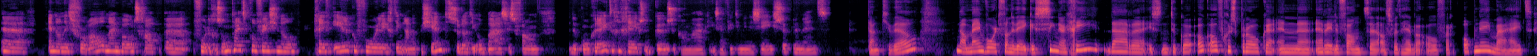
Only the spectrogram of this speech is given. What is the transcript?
Uh, en dan is vooral mijn boodschap uh, voor de gezondheidsprofessional Geef eerlijke voorlichting aan de patiënt, zodat hij op basis van de concrete gegevens een keuze kan maken in zijn vitamine C supplement. Dankjewel. Nou, mijn woord van de week is synergie. Daar uh, is natuurlijk ook over gesproken en, uh, en relevant uh, als we het hebben over opneembaarheid.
